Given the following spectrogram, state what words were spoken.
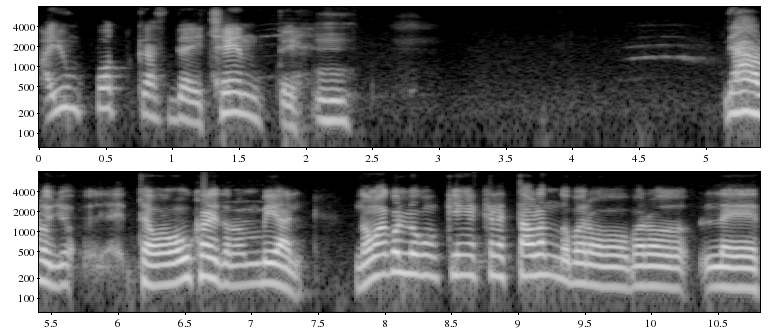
hay un podcast de Chente. Ujú. Ya lo, yo te voy a buscar y te lo voy a enviar. No me acuerdo con quién es que le está hablando, pero, pero le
